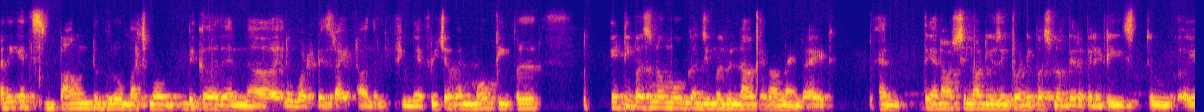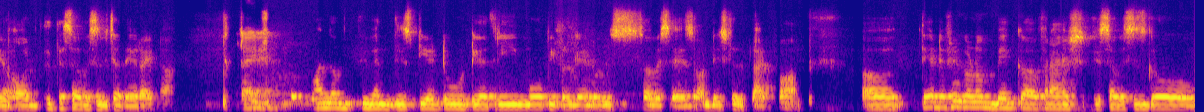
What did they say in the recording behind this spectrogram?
i think it's bound to grow much more bigger than uh, you know what it is right now in the near future when more people 80% or more consumers will now get online right and they are not still not using 20% of their abilities to uh, you know or the services which are there right now Right. One of when this tier two, tier three, more people get into these services on digital platform, uh, they're definitely going to make uh, financial services grow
